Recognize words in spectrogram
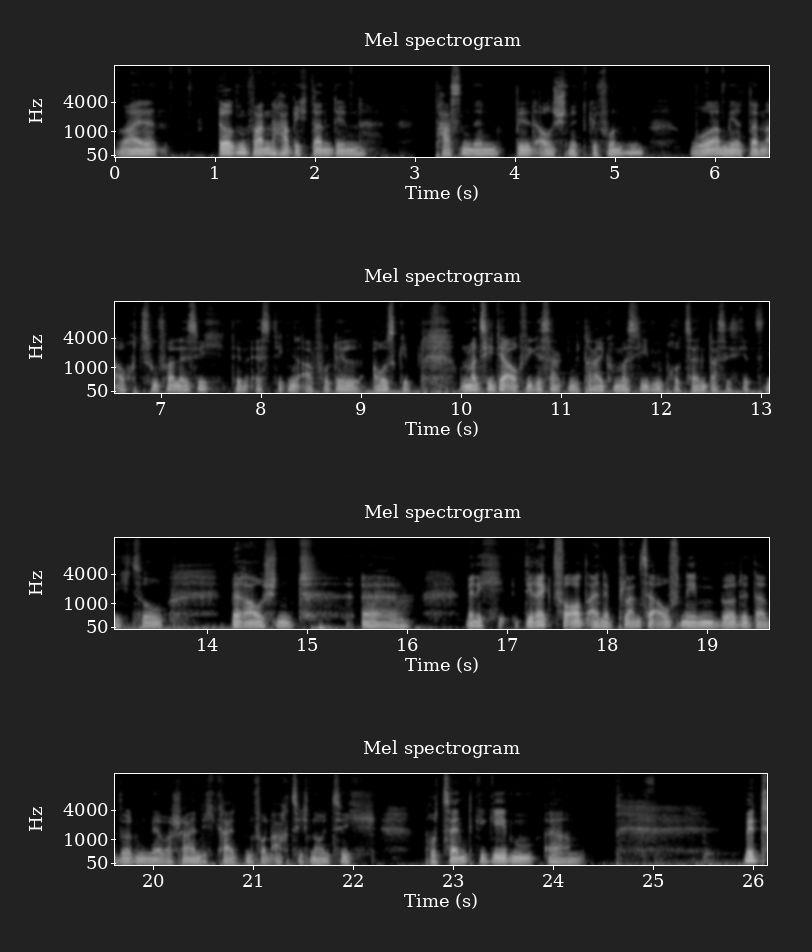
weil irgendwann habe ich dann den passenden Bildausschnitt gefunden, wo er mir dann auch zuverlässig den ästigen Aphodil ausgibt. Und man sieht ja auch, wie gesagt, mit 3,7 Prozent, das ist jetzt nicht so berauschend. Äh, wenn ich direkt vor Ort eine Pflanze aufnehmen würde, da würden mir Wahrscheinlichkeiten von 80, 90 Prozent gegeben. Ähm, mit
